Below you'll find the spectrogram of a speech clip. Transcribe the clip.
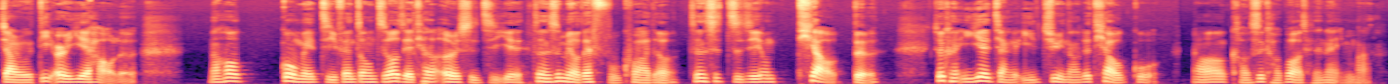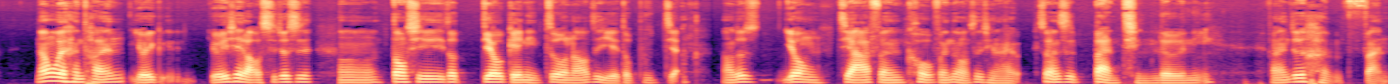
假如第二页好了，然后过没几分钟之后直接跳到二十几页，真的是没有在浮夸的哦，真的是直接用跳的，就可能一页讲个一句，然后就跳过，然后考试考不好才在那里骂。然后我也很讨厌有一个有一些老师，就是嗯东西都丢给你做，然后自己也都不讲，然后就是用加分扣分这种事情来算是半情了你。反正就是很烦，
